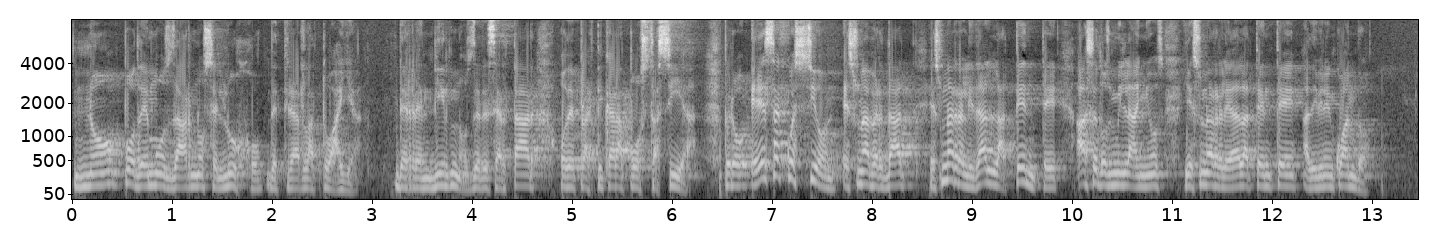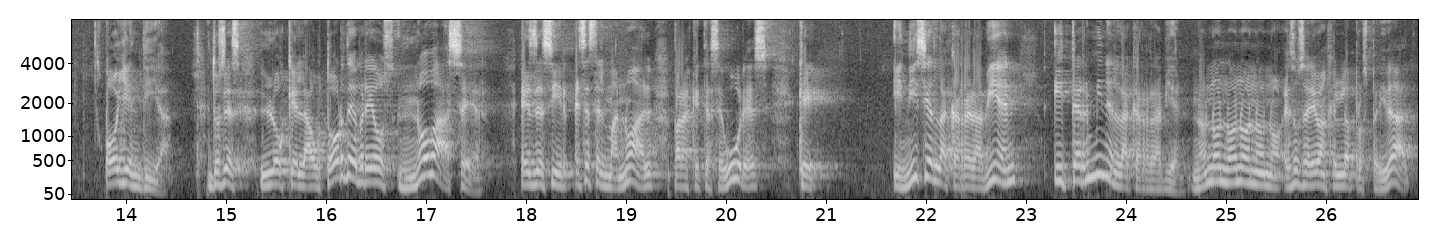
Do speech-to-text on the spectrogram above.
no podemos darnos el lujo de tirar la toalla de rendirnos, de desertar o de practicar apostasía. Pero esa cuestión es una verdad, es una realidad latente hace dos mil años y es una realidad latente, adivinen cuándo, hoy en día. Entonces, lo que el autor de Hebreos no va a hacer, es decir, ese es el manual para que te asegures que inicias la carrera bien y termines la carrera bien. No, no, no, no, no, no, eso sería Evangelio de la Prosperidad.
